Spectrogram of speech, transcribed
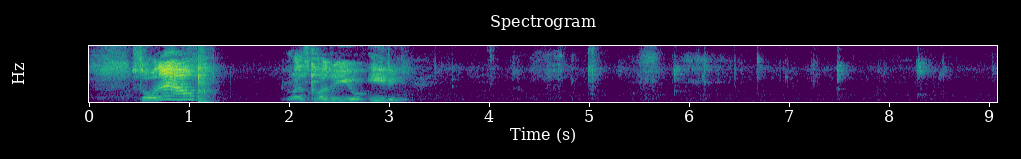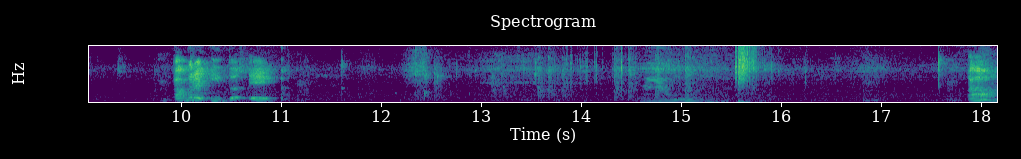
So now, let's continue eating. I'm gonna eat the egg. Ah.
